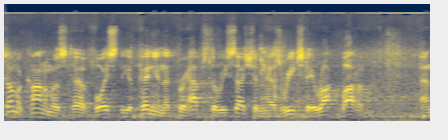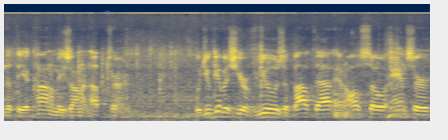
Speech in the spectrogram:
some economists have voiced the opinion that perhaps the recession has reached a rock bottom and that the economy is on an upturn. Would you give us your views about that and also answer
